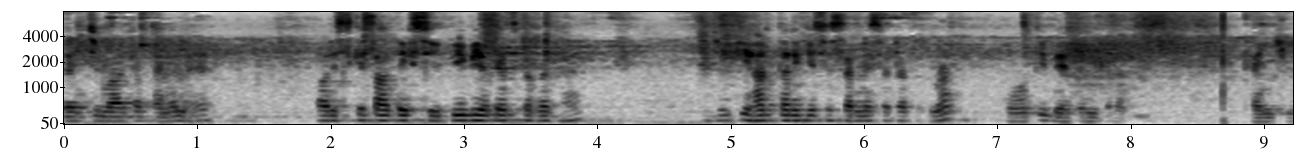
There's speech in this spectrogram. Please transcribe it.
बेंच मार का पैनल है। और इसके साथ एक सीपी भी अटैच कर रखा है, जो कि हर तरीके से सर ने सेटअप अपना बहुत ही बेहतरीन करा। थैंक यू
